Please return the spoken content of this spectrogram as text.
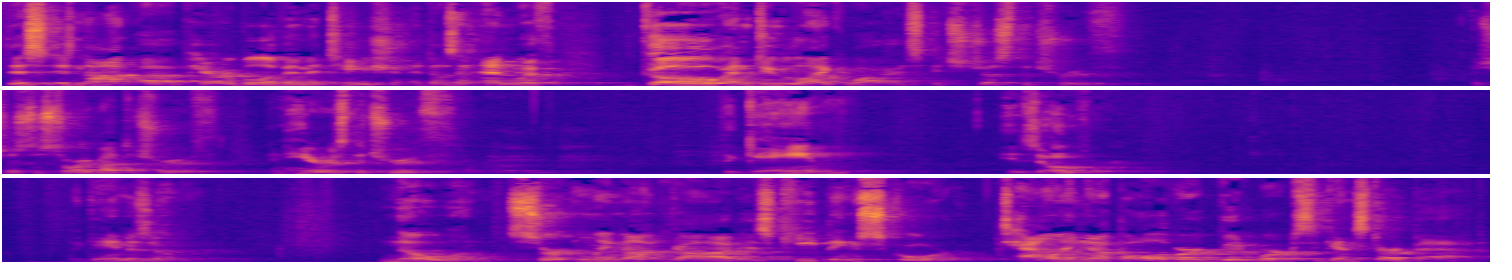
This is not a parable of imitation. It doesn't end with, go and do likewise. It's just the truth. It's just a story about the truth. And here is the truth the game is over. The game is over. No one, certainly not God, is keeping score, tallying up all of our good works against our bad.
